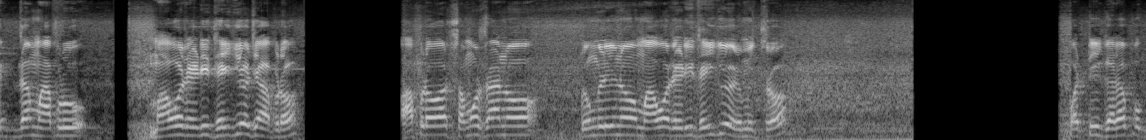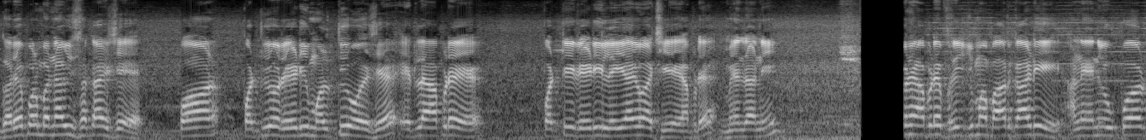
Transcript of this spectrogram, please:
એકદમ આપણું માવો રેડી થઈ ગયો છે આપણો. આપણો સમોસાનો ડુંગળીનો માવો રેડી થઈ ગયો મિત્રો. પટ્ટી ઘરે ઘરે પણ બનાવી શકાય છે, પણ પટ્ટીઓ રેડી મળતી હોય છે, એટલે આપણે પટ્ટી રેડી લઈ આવ્યા છીએ આપણે મેંદાની. આપણે ફ્રીજમાં બહાર કાઢી અને એની ઉપર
